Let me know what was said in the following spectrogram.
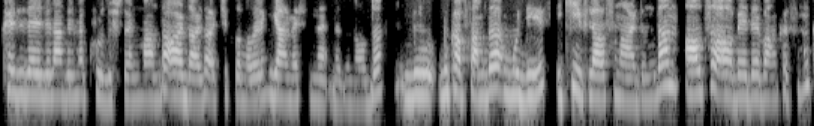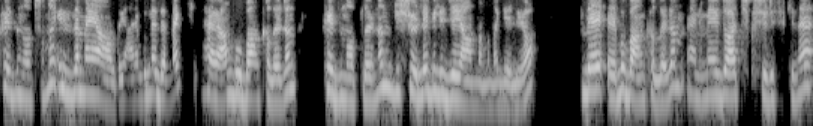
kredi derecelendirme kuruluşlarından da ard arda açıklamaların gelmesine neden oldu. Bu, bu kapsamda Moody's iki iflasın ardından 6 ABD bankasının kredi notunu izlemeye aldı. Yani bu ne demek? Her an bu bankaların kredi notlarının düşürülebileceği anlamına geliyor. Ve e, bu bankaların yani mevduat çıkışı riskine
